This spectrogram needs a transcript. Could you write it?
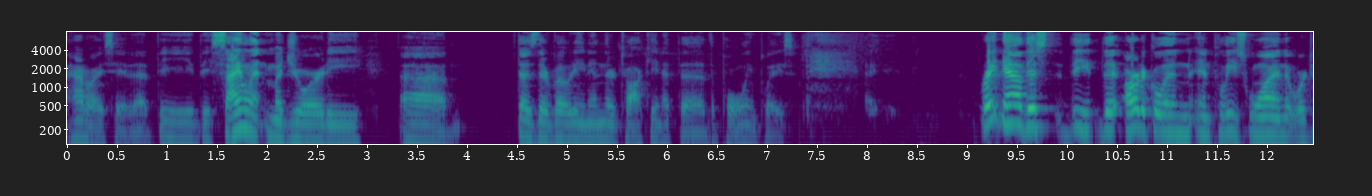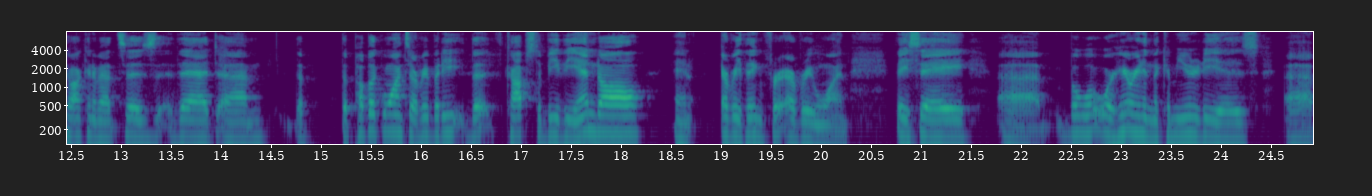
how do I say that? The the silent majority uh, does their voting and they're talking at the the polling place right now, this the the article in in Police One that we're talking about says that um, the the public wants everybody, the cops, to be the end all and everything for everyone. They say, uh, but what we're hearing in the community is uh,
